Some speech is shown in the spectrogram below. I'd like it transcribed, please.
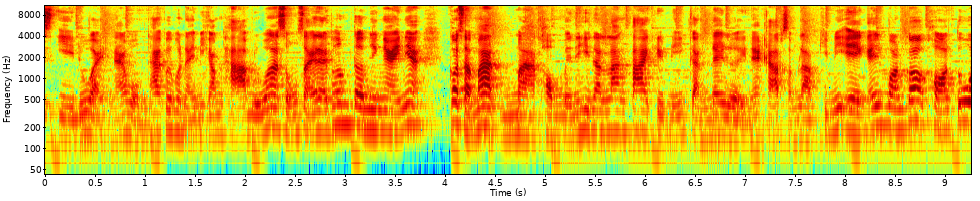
SE ด้วยนะครับผมถ้าเพื่อนคนไหนมีคำถามหรือว่าสงสัยอะไรเพิ่มเติมยังไงเนี่ยก็สามารถมาคอมเมนต์ที่ด้านล่างใต้คลิปนี้กันได้เลยนะครับสำหรับคลิปนี้เองไอ้บอลก็ขอตัว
